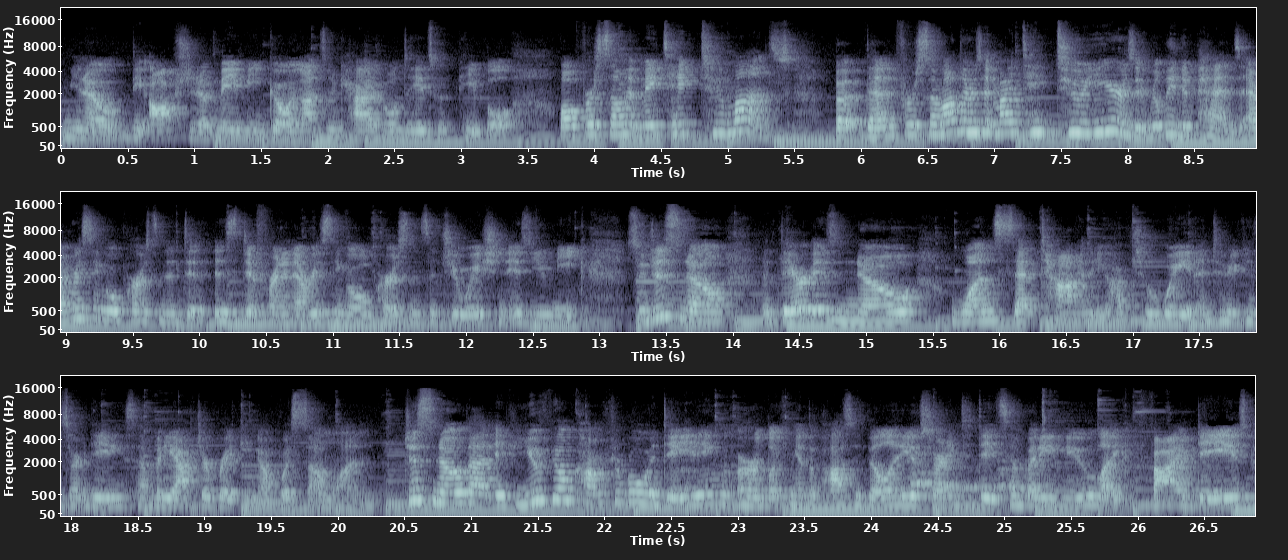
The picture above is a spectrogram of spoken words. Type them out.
you know the option of maybe going on some casual dates with people while for some it may take two months but then for some others, it might take two years. It really depends. Every single person is different and every single person's situation is unique. So just know that there is no one set time that you have to wait until you can start dating somebody after breaking up with someone. Just know that if you feel comfortable with dating or looking at the possibility of starting to date somebody new like five days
